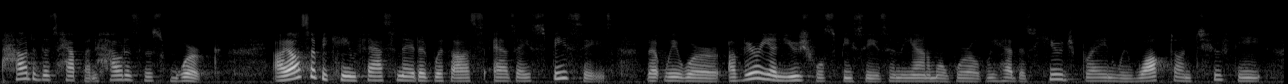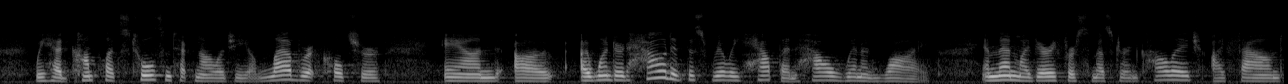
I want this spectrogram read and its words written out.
how did this happen? How does this work? I also became fascinated with us as a species, that we were a very unusual species in the animal world. We had this huge brain, we walked on two feet, we had complex tools and technology, elaborate culture, and uh, I wondered how did this really happen? How, when, and why? And then my very first semester in college, I found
